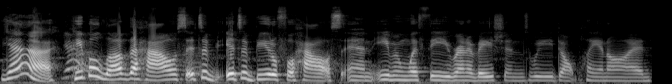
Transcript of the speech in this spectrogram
Yeah, Yeah. people love the house. It's a it's a beautiful house, and even with the renovations, we don't plan on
